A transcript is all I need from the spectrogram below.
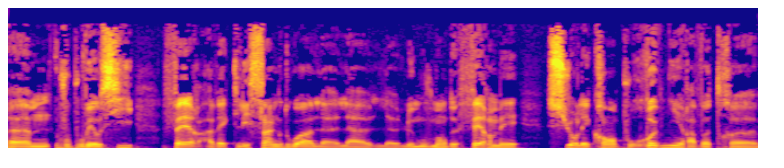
Euh, vous pouvez aussi faire avec les cinq doigts le mouvement de fermer sur l'écran pour revenir à votre euh,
